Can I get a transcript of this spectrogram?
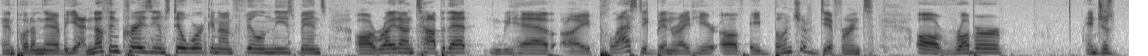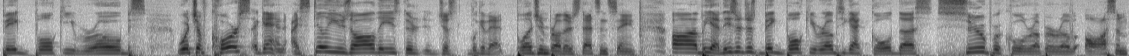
and put them there. But yeah, nothing crazy. I'm still working on filling these bins. Uh, right on top of that, we have a plastic bin right here of a bunch of different uh, rubber and just big bulky robes which of course again i still use all these. They're just look at that bludgeon brothers that's insane. Uh, but yeah these are just big bulky robes. You got Goldust super cool rubber robe awesome.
